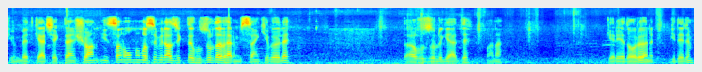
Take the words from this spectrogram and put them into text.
Gümbet gerçekten şu an insan olmaması birazcık da huzur da vermiş sanki böyle. Daha huzurlu geldi bana. Geriye doğru gidelim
